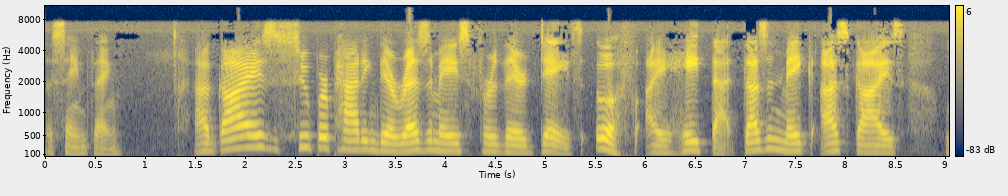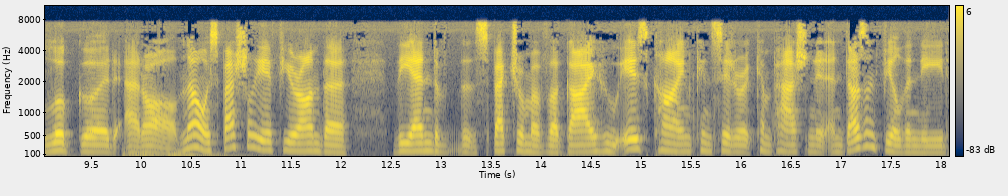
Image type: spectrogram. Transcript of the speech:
the same thing. Uh, guys super padding their resumes for their dates. Oof, I hate that. Doesn't make us guys look good at all. No, especially if you're on the the end of the spectrum of a guy who is kind, considerate, compassionate, and doesn't feel the need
